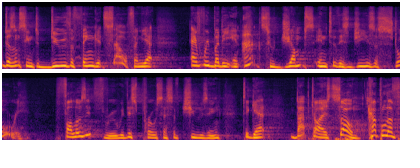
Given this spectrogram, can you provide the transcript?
doesn't seem to do the thing itself, and yet everybody in Acts who jumps into this Jesus story follows it through with this process of choosing to get baptized. So, a couple of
